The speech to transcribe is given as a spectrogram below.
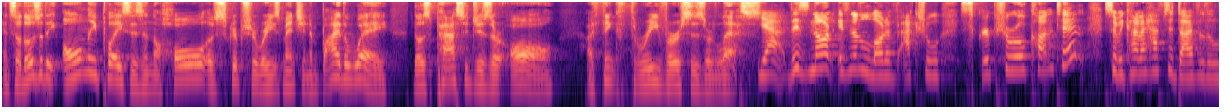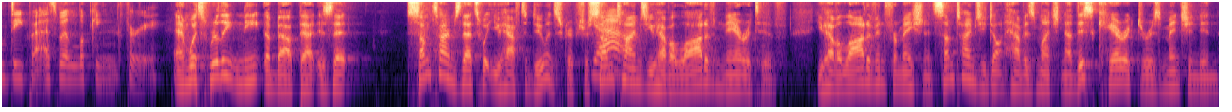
And so those are the only places in the whole of Scripture where he's mentioned. And by the way, those passages are all, I think, three verses or less. Yeah, there's not it's not a lot of actual scriptural content, so we kind of have to dive a little deeper as we're looking through. And what's really neat about that is that sometimes that's what you have to do in scripture. Yeah. Sometimes you have a lot of narrative, you have a lot of information, and sometimes you don't have as much. Now, this character is mentioned in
